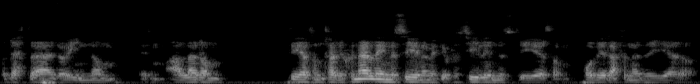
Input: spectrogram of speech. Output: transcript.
Och detta är då inom liksom, alla de dels som traditionella industrierna, mycket fossilindustrier som oljeraffinaderier och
